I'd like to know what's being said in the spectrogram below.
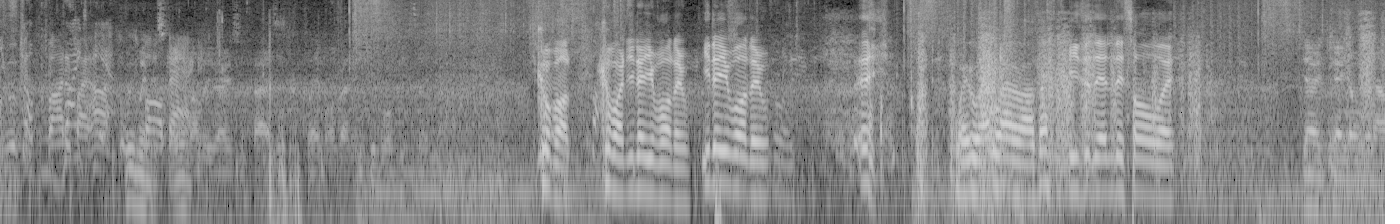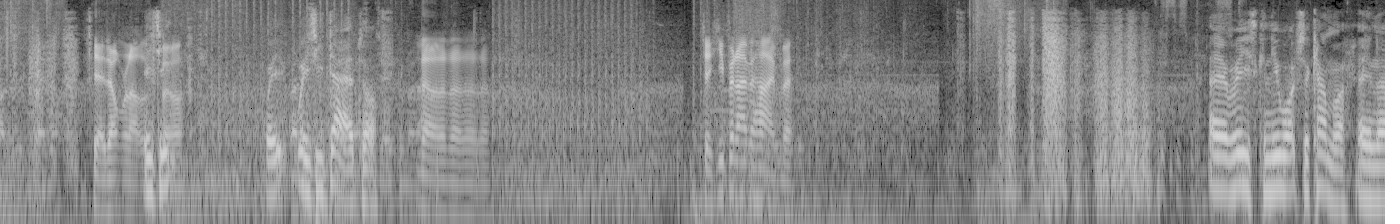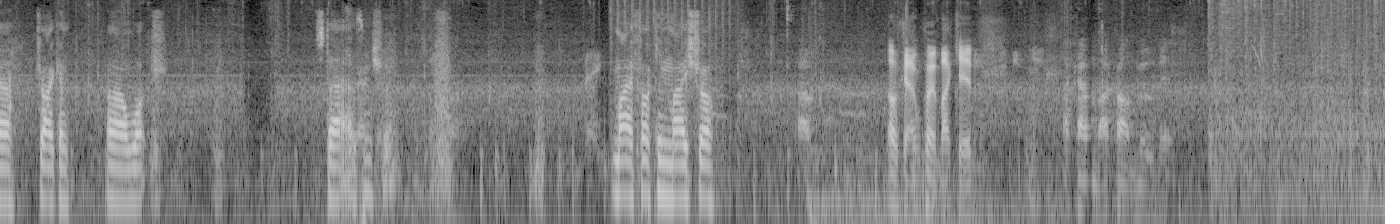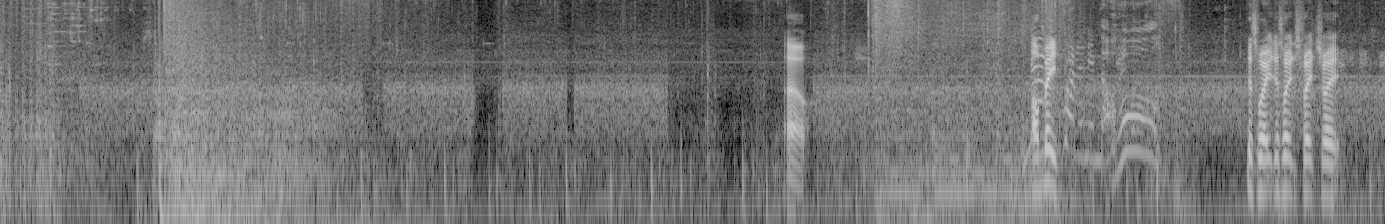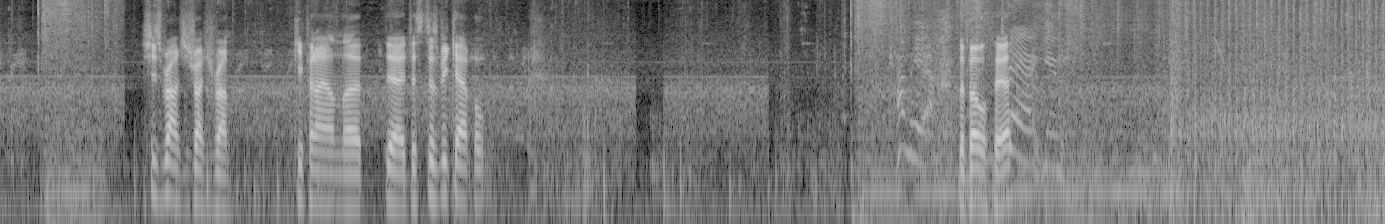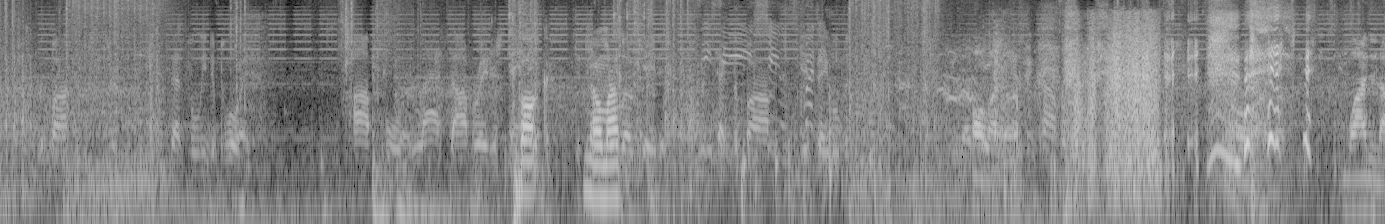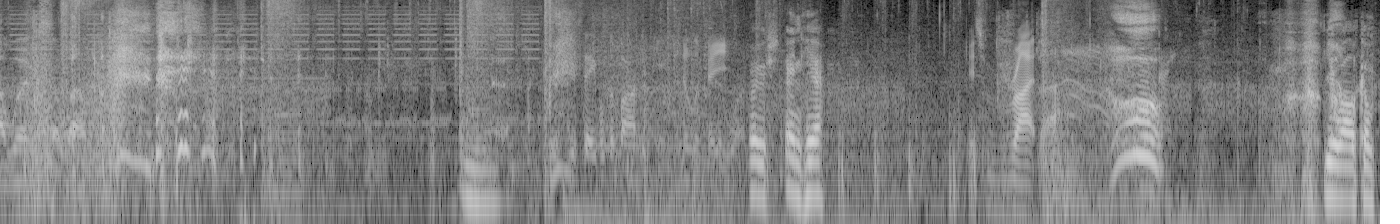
You have been spotted by. We win this game. I'll be very surprised if we play more than Come on, come on, you know you want to. You know you want to. Wait, where, where are they? He's at the end of this hallway. Jay, Jay, don't run out of the. Yeah, don't run out of Is the he- door. Wait, wait, is he dead or? Jay can run No, out. no, no, no, no. Jay, keep an eye behind me. Hey Reese, can you watch the camera in uh, Dragon? And I'll watch stairs and shit. My fucking maestro. Oh, Okay, I'm going back in. I can't, I can't move it. Oh. On me! Running in the halls. Just wait, just wait, just wait, just wait. She's round, she's round, she's round. Keep an eye on the. Yeah, just just be careful. Come here. They're both here. Dare you. The bomb defuser successfully deployed. Op 4, last operator standing. Fuck. Diffuser Nomad. Located. Protect the bomb. Disable the. All I know. has been compromised. why did that work so well? Disable the bomb defuser. Kill. Who's in here? It's right there. You're welcome.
